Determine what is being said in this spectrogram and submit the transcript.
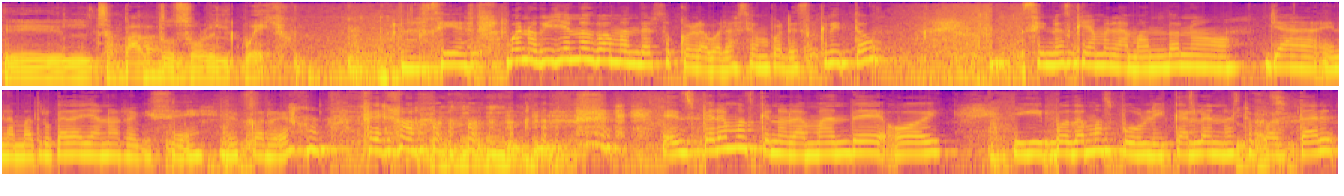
el zapato sobre el cuello. Así es. Bueno, Guillén nos va a mandar su colaboración por escrito. Si no es que ya me la mandó, no, ya en la madrugada ya no revisé el correo, pero esperemos que nos la mande hoy y podamos publicarla en nuestro portal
